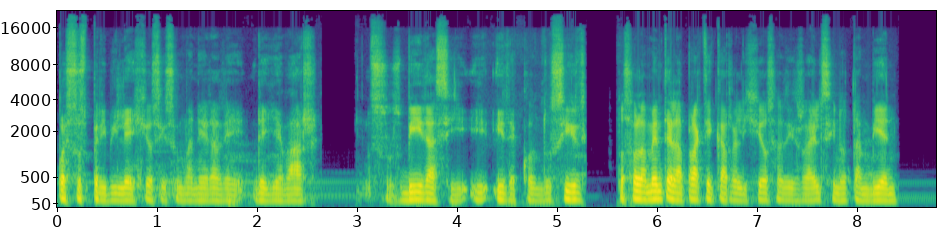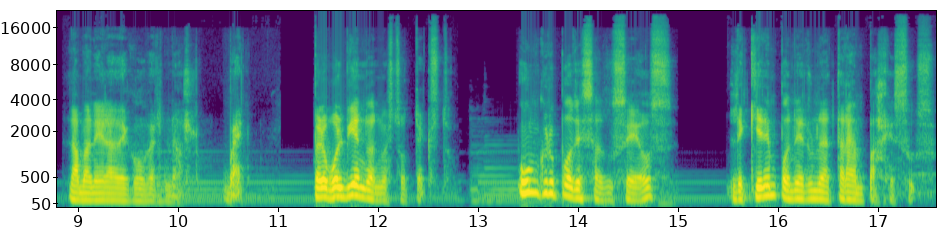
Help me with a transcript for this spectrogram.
pues sus privilegios y su manera de, llevar sus vidas y, y de conducir no solamente la práctica religiosa de Israel, sino también la manera de gobernarlo. Bueno, pero volviendo a nuestro texto. Un grupo de saduceos le quieren poner una trampa a Jesús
